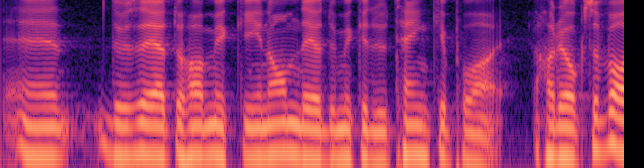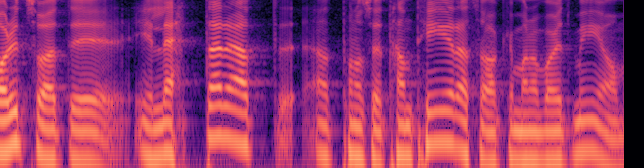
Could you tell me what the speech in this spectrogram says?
eh, du säger att du har mycket inom dig och du mycket du tänker på. Har det också varit så att det är lättare att, att på något sätt hantera saker man har varit med om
